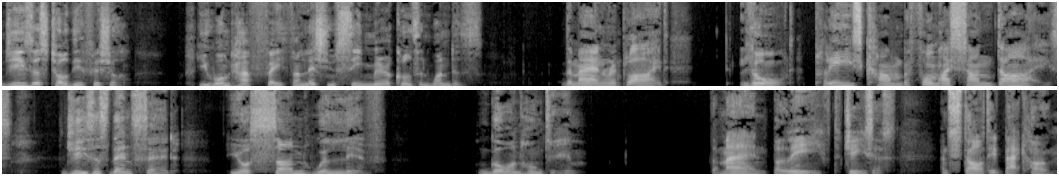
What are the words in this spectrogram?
Jesus told the official, You won't have faith unless you see miracles and wonders. The man replied, Lord, please come before my son dies. Jesus then said, Your son will live. Go on home to him. The man believed Jesus and started back home.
